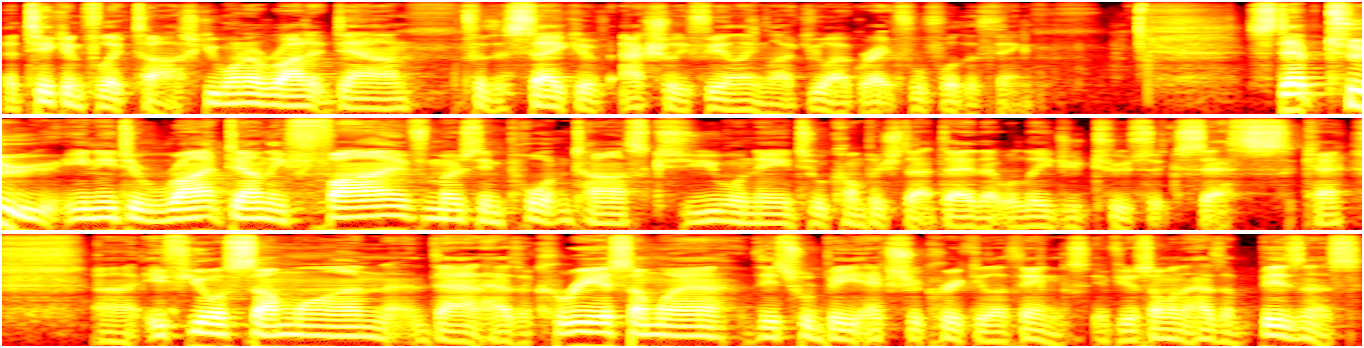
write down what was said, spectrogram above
a tick and flick task. You want to write it down for the sake of actually feeling like you are grateful for the thing. Step two, you need to write down the five most important tasks you will need to accomplish that day that will lead you to success. Okay. Uh, if you're someone that has a career somewhere, this would be extracurricular things. If you're someone that has a business,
